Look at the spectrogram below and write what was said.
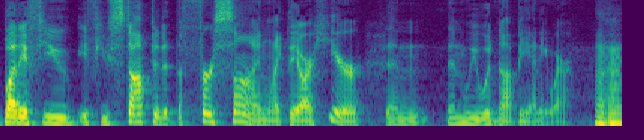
but if you if you stopped it at the first sign like they are here, then then we would not be anywhere. Mm-hmm.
